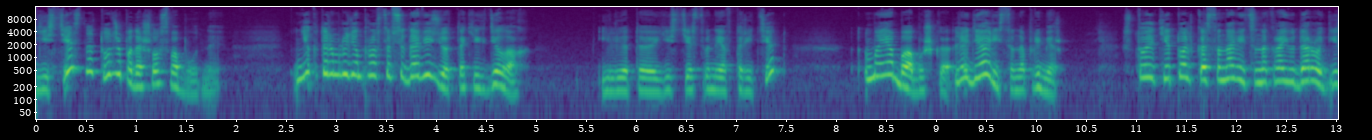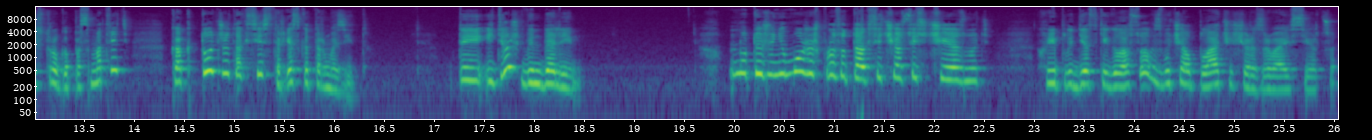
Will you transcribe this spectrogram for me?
Естественно, тут же подошло свободное. Некоторым людям просто всегда везет в таких делах. Или это естественный авторитет? Моя бабушка, леди Ариста, например. Стоит ей только остановиться на краю дороги и строго посмотреть, как тот же таксист резко тормозит. «Ты идешь, Гвиндолин?» «Ну ты же не можешь просто так сейчас исчезнуть!» Хриплый детский голосок звучал плачуще, разрывая сердце.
